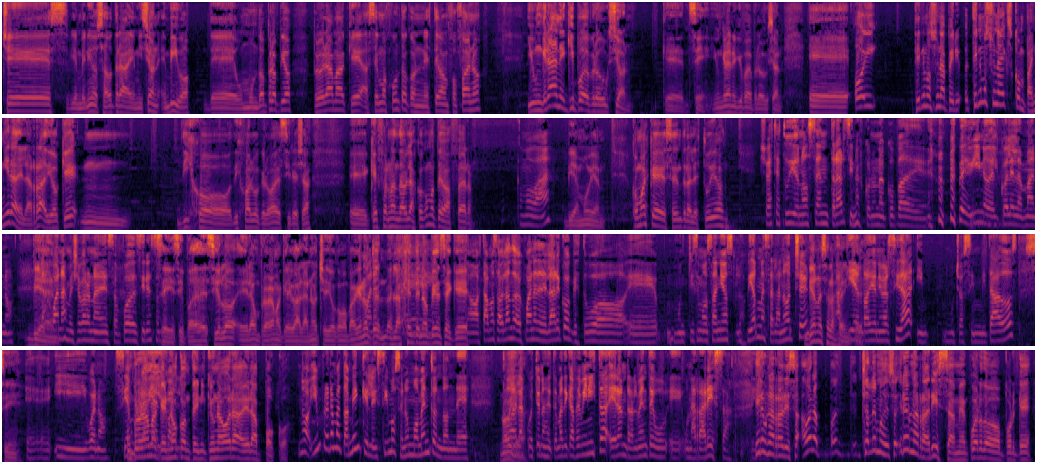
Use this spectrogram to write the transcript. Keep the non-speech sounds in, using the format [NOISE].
noches. Bienvenidos a otra emisión en vivo de Un Mundo Propio, programa que hacemos junto con Esteban Fofano y un gran equipo de producción. Que sí, y un gran equipo de producción. Eh, hoy tenemos una tenemos una ex compañera de la radio que mm, dijo dijo algo que lo va a decir ella, eh, que es Fernanda Blasco. ¿Cómo te va, Fer? ¿Cómo va? Bien, muy bien. ¿Cómo es que se entra al estudio? Yo a este estudio no sé entrar si no es con una copa de, [LAUGHS] de vino del col en la mano. Bien. Las Juanas me llevaron a eso, ¿puedo decir eso? Sí, sí, podés decirlo. Era un programa que iba a la noche, digo, como para que no te- la gente no eh, piense que... No, estamos hablando de Juana en el Arco, que estuvo eh, muchísimos años los viernes a la noche. Viernes a las Aquí 20. en Radio Universidad y muchos invitados. Sí. Eh, y bueno, un siempre. programa había que no alcohol. contenía, que una hora era poco. No, y un programa también que lo hicimos en un momento en donde No todas había. las cuestiones de temática feminista eran realmente eh, una rareza. Era una rareza. Ahora, charlemos de eso. Era una rareza, me acuerdo, porque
